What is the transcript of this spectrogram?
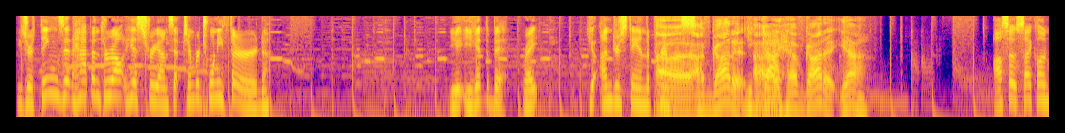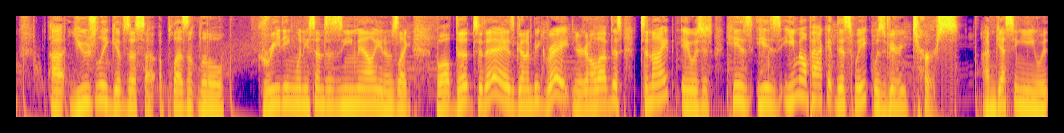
these are things that happened throughout history on September 23rd. You, you get the bit, right? You understand the premise. Uh, I've got it. You got I it. have got it. Yeah. Also, Cyclone uh, usually gives us a, a pleasant little greeting when he sends an email. You know, it's like, "Well, th- today is going to be great, and you're going to love this." Tonight, it was just his his email packet this week was very terse. I'm guessing he was.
